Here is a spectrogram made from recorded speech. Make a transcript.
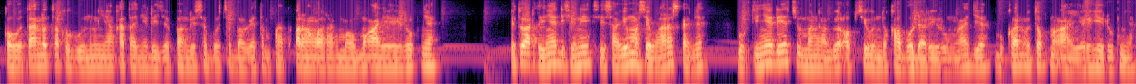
ke hutan atau ke gunung yang katanya di Jepang disebut sebagai tempat orang-orang mau mengakhiri hidupnya. Itu artinya di sini si Sayu masih waras kan ya? Buktinya dia cuma ngambil opsi untuk kabur dari rumah aja, bukan untuk mengakhiri hidupnya.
